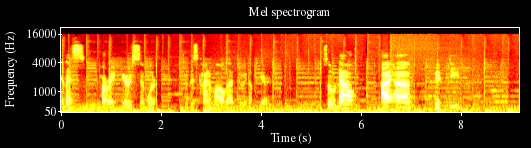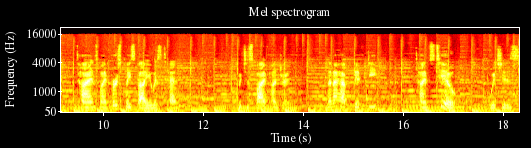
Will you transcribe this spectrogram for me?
And this part right here is similar to this kind of model that I'm doing up here. So now I have 50 times my first place value is 10, which is 500. And then I have 50 times 2, which is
